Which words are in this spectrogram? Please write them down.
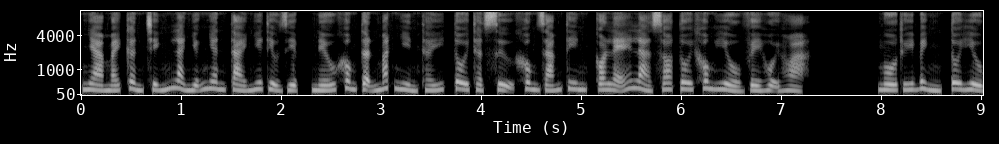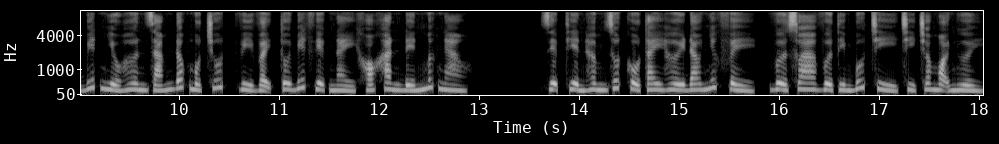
nhà máy cần chính là những nhân tài như Tiểu Diệp, nếu không tận mắt nhìn thấy tôi thật sự không dám tin, có lẽ là do tôi không hiểu về hội họa. Ngô Thúy Bình, tôi hiểu biết nhiều hơn giám đốc một chút, vì vậy tôi biết việc này khó khăn đến mức nào. Diệp Thiền Hâm rút cổ tay hơi đau nhức về, vừa xoa vừa tìm bút chỉ chỉ cho mọi người,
